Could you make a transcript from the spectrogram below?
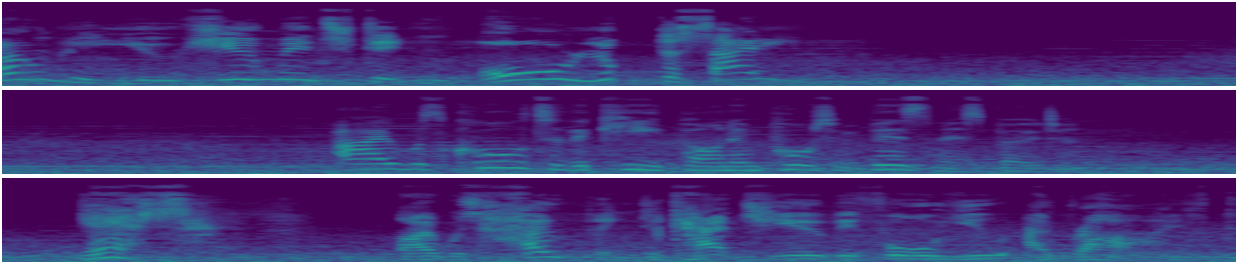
only you humans didn't all look the same. I was called to the Keep on important business, Bodahn. Yes. I was hoping to catch you before you arrived.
